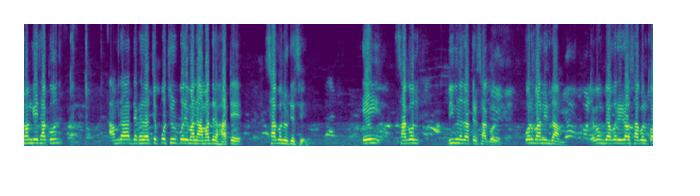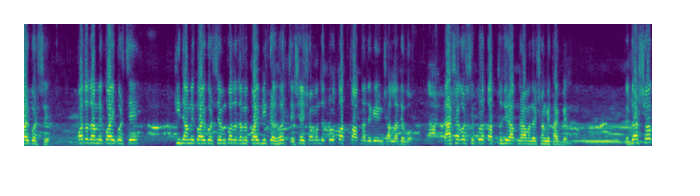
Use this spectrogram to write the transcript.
সঙ্গেই থাকুন। আমরা দেখা যাচ্ছে প্রচুর পরিমাণে আমাদের হাটে ছাগল উঠেছে। এই ছাগল বিভিন্ন জাতের ছাগল, কোরবানির দাম এবং ব্যাপারীরাও ছাগল ক্রয় করছে। কত দামে ক্রয় করছে? কি দামে ক্রয় করছে এবং কত দামে ক্রয় বিক্রয় হচ্ছে, সেই সম্বন্ধে পুরো তথ্য আপনাদেরকে ইনশাল্লাহ দেবো। তা আশা করছি পুরো তথ্য জুড়ে আপনারা আমাদের সঙ্গে থাকবেন। দর্শক,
